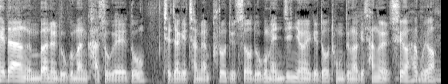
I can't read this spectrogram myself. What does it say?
해당 음반을 녹음한 가수 외에도 제작에 참여한 프로듀서, 녹음 엔지니어에게도 동등하게 상을 수여하고요. 음.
